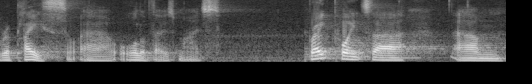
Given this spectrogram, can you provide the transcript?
replace all of those mice. Breakpoints are um,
